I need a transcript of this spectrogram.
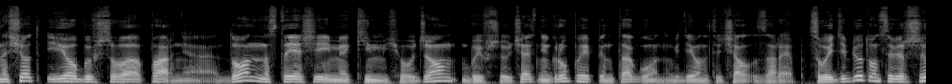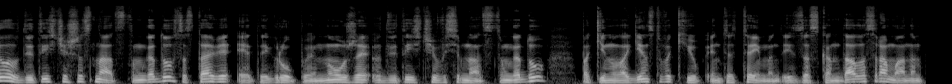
Насчет ее бывшего парня. Дон, настоящее имя Ким Хё Джон, бывший участник группы «Пентагон», где он отвечал за рэп. Свой дебют он совершил в 2016 году в составе этой группы, но уже в 2018 году покинул агентство Cube Entertainment из-за скандала с романом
